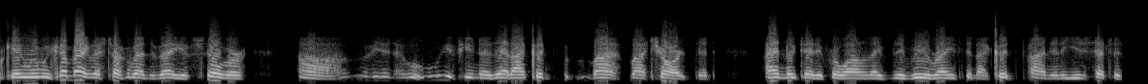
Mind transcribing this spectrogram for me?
Okay, when we come back, let's talk about the value of silver. Uh, you know, if you know that, I couldn't my my chart that I hadn't looked at it for a while, and they they rearranged it, and I couldn't find it. You just have to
